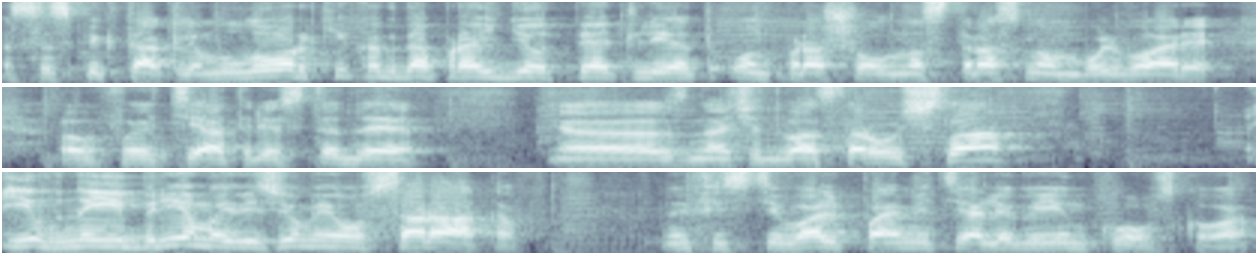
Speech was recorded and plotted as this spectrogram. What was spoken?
со спектаклем «Лорки», когда пройдет 5 лет, он прошел на Страстном бульваре в театре СТД, э, значит, 22 числа. И в ноябре мы везем его в Саратов на фестиваль памяти Олега Янковского.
